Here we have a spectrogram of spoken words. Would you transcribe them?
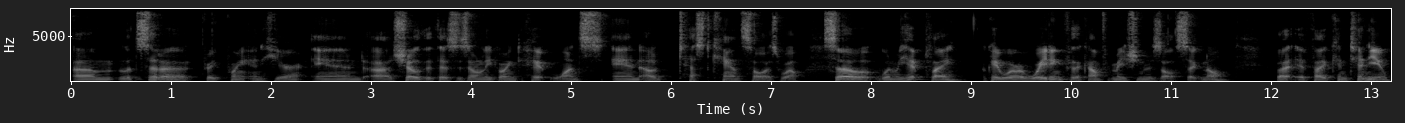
Um, let's set a breakpoint in here and uh, show that this is only going to hit once and I'll test cancel as well. So when we hit play, okay, we're waiting for the confirmation result signal, but if I continue,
